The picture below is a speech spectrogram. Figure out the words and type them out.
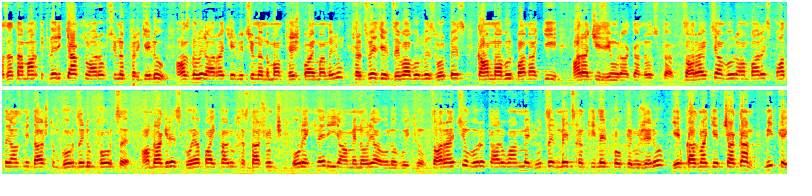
Ազատամարտիկների կյանքն ու առողջությունը փրկելու անձնվեր առաքելությունը նման թեժ պայմաններում թրծվեց եւ ձևավորվեց որպես կանոնավոր բանակի առաջի զինվորական հոսպիտալ։ Ծառայության, որ ամբարես պատերազմի դաշտում գործելու փորձը, ամրագրես գոյապայքարու խստաշունչ օրենքները իր ամենօրյա հոլովույթում։ Ծառայություն, որը կարողանում է լուծել մեծ խնդիրներ փոքր ուժերով եւ կազմակերպչական միտքը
